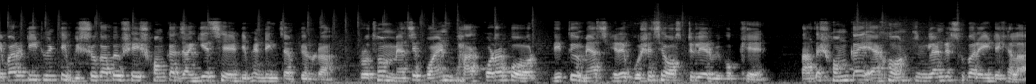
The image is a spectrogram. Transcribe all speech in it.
এবার টি টোয়েন্টি বিশ্বকাপেও সেই সংখ্যা জাগিয়েছে ডিফেন্ডিং চ্যাম্পিয়নরা প্রথম ম্যাচে পয়েন্ট ভাগ করার পর দ্বিতীয় ম্যাচ হেরে বসেছে অস্ট্রেলিয়ার বিপক্ষে। তাতে সংখ্যায় এখন ইংল্যান্ডের সুপার এইটে খেলা।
